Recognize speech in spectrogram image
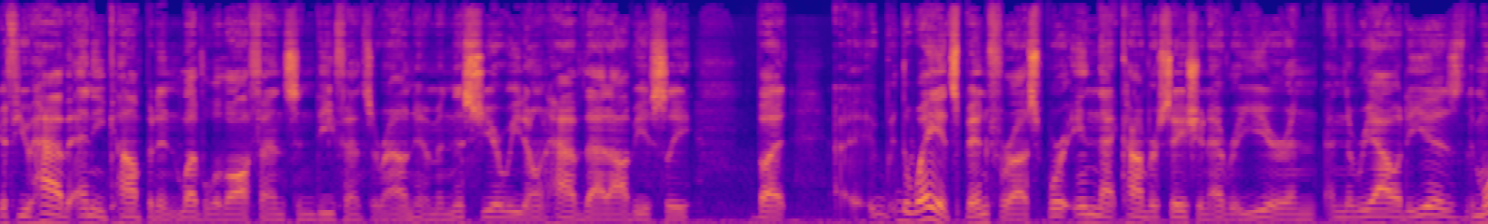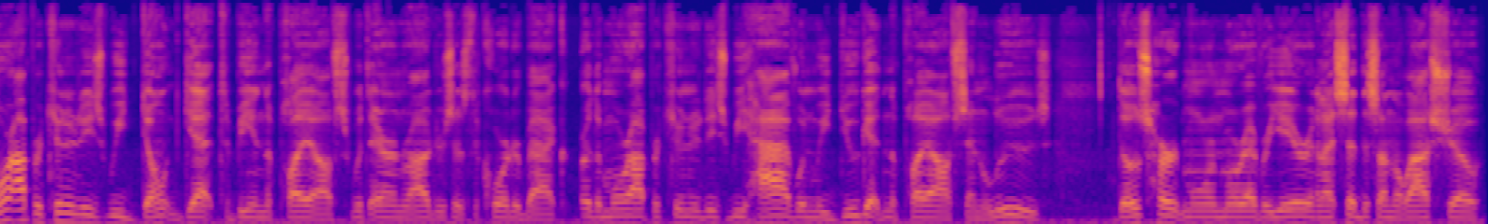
if you have any competent level of offense and defense around him. And this year we don't have that obviously, but the way it's been for us, we're in that conversation every year. And, and the reality is, the more opportunities we don't get to be in the playoffs with Aaron Rodgers as the quarterback, or the more opportunities we have when we do get in the playoffs and lose, those hurt more and more every year. And I said this on the last show.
